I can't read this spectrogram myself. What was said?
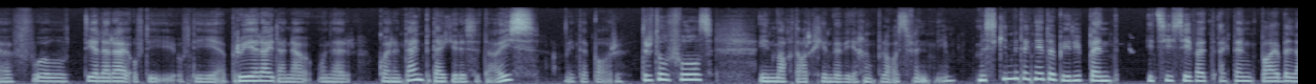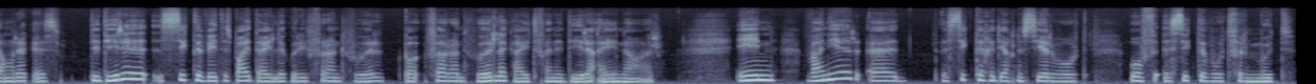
uh, voelteelery of die of die broeiery dan nou onder kwarantyne. Partykeer is dit huis met 'n paar troetelvoëls en mag daar geen beweging plaasvind nie. Miskien moet ek net op hierdie punt ietsie sê wat ek dink baie belangrik is. Die diere siektewet is baie duidelik oor die verantwoord verantwoordelikheid van 'n diere-eienaar. En wanneer 'n uh, siekte gediagnoseer word of 'n siekte word vermoed,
